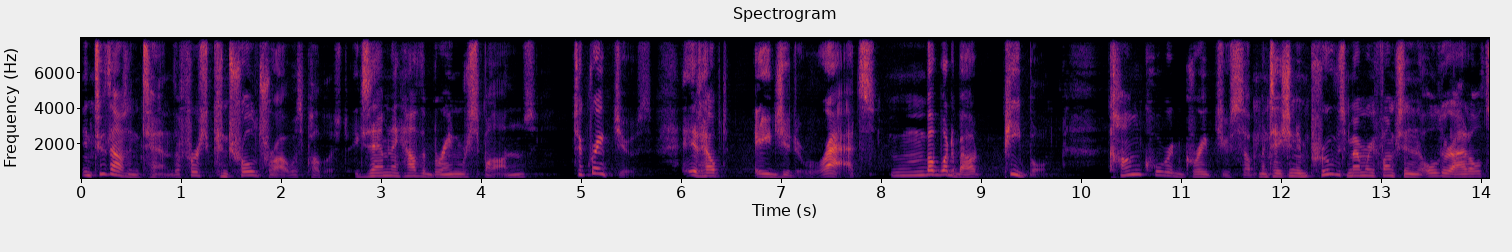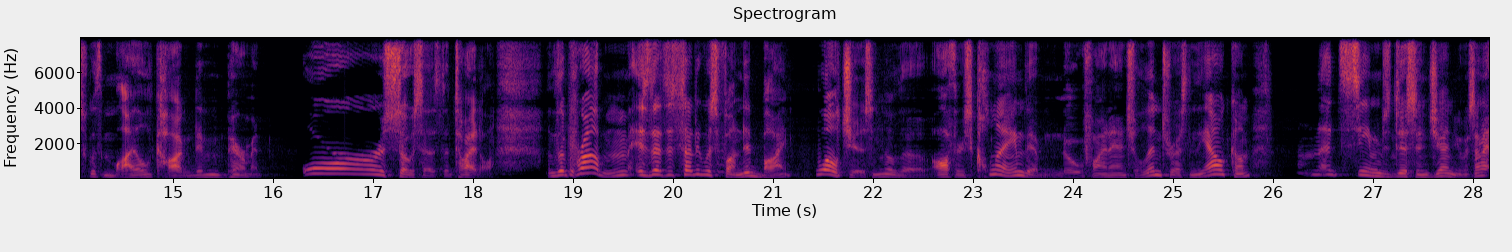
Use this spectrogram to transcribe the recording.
In 2010, the first controlled trial was published, examining how the brain responds to grape juice. It helped aged rats, but what about people? Concord grape juice supplementation improves memory function in older adults with mild cognitive impairment, or so says the title. The problem is that the study was funded by Welch's, and though the authors claim they have no financial interest in the outcome, that seems disingenuous. I mean,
